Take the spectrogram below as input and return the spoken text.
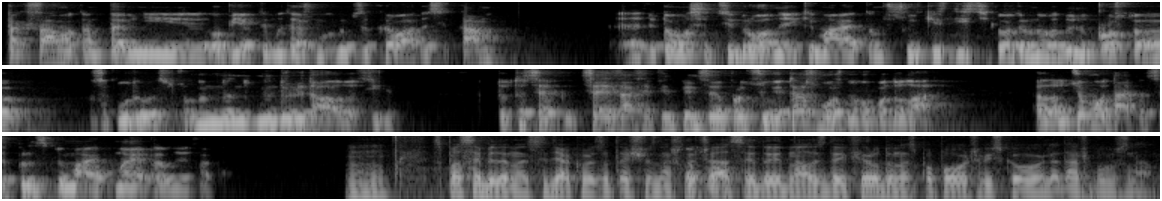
так само там певні об'єкти ми теж могли б закривати сітками е, для того, щоб ці дрони, які мають там швидкість 200 км на годину, просто заплуталися, не, не долітали до цілі. Тобто, це цей засіб він в принципі працює. Теж можна його подолати. Але на цьому етапі це в принципі має, має певний ефект. Угу. Спасибі, Денис. Дякую за те, що знайшли Дякую. час і доєднались до ефіру. Денис Попович, військовий оглядач, був з нами.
